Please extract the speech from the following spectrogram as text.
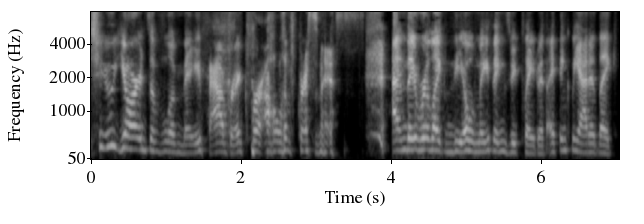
two yards of lame fabric for all of Christmas. And they were like the only things we played with. I think we added like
